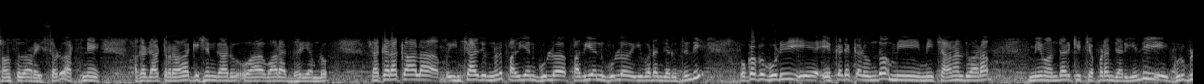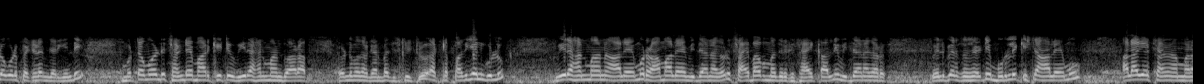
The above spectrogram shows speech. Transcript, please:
సంస్థ ద్వారా ఇస్తాడు. అట్నే అక్కడ డాక్టర్ రాధాకిషన్ గారు వారి ఆధ్వర్యంలో రకరకాల ఇన్ఛార్జీలు ఉన్నారు. పదిహేను గుళ్ళో పదిహేను గుళ్ళో ఇవ్వడం జరుగుతుంది. ఒక్కొక్క గుడి ఎక్కడెక్కడ ఉందో మీ మీ ఛానల్ ద్వారా మేము అందరికీ చెప్పడం జరిగింది. ఈ గ్రూప్లో కూడా పెట్టడం జరిగింది. మొట్టమొదటి సండే మార్కెట్ వీర హనుమాన్ ద్వారా రెండు వందల గణపతి స్క్రిప్ట్లు అట్లా పదిహేను గుళ్ళు వీర హనుమాన్ ఆలయము రామాలయం విద్యానగర్ సాయిబాబా మందిరికి Sai colony Vidyanagar welfare society Muralikrishna ఆలయము అలాగే మన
